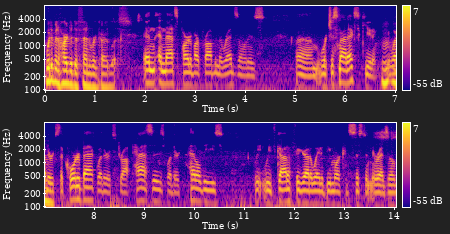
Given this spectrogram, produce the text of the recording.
would have been hard to defend regardless. and and that's part of our problem in the red zone is um, we're just not executing. Whether Mm-mm. it's the quarterback, whether it's drop passes, whether it's penalties, we, we've got to figure out a way to be more consistent in the red zone.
